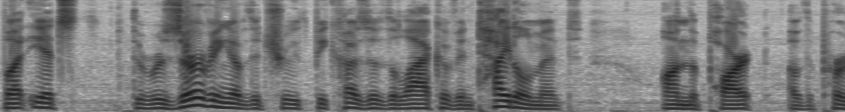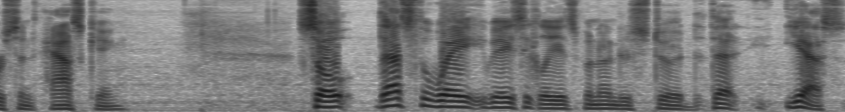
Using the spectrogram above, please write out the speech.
but it's the reserving of the truth because of the lack of entitlement on the part of the person asking. So that's the way basically it's been understood that yes,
